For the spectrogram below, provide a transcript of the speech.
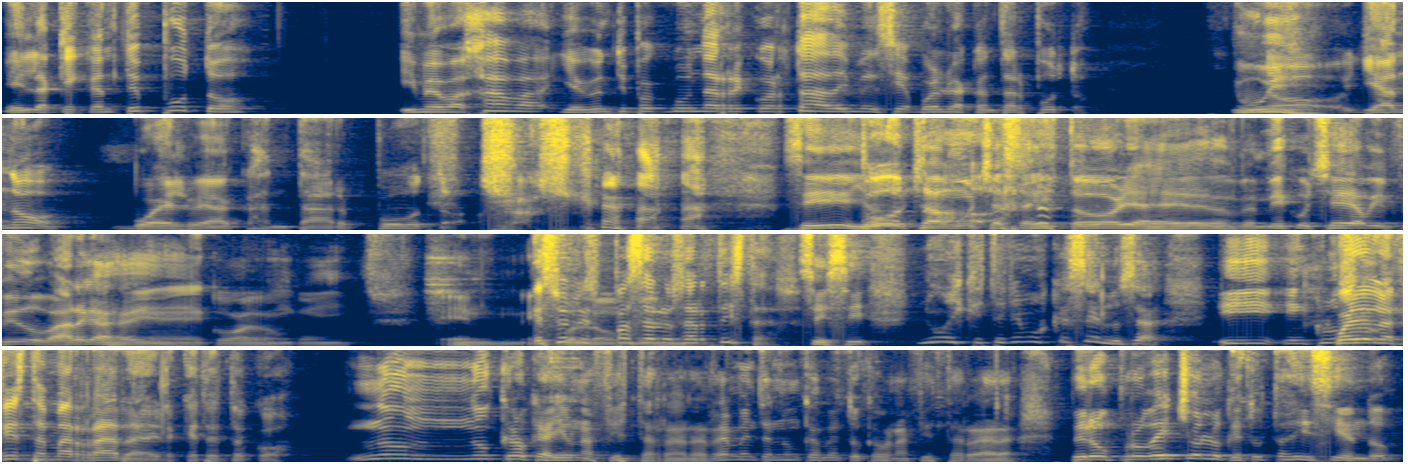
en la que canté puto y me bajaba y había un tipo con una recortada y me decía: Vuelve a cantar puto. Uy. No, ya no. Vuelve a cantar puto. Sí, yo he escuchado muchas esas historias. eh. Me escuché a Wilfrido Vargas eh, con- con- en, en Eso les pasa a los artistas. Sí, sí. No, es que tenemos que hacerlo. O sea, y incluso. ¿Cuál es la fiesta más rara el que te tocó? No, no creo que haya una fiesta rara. Realmente nunca me ha tocado una fiesta rara. Pero aprovecho lo que tú estás diciendo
